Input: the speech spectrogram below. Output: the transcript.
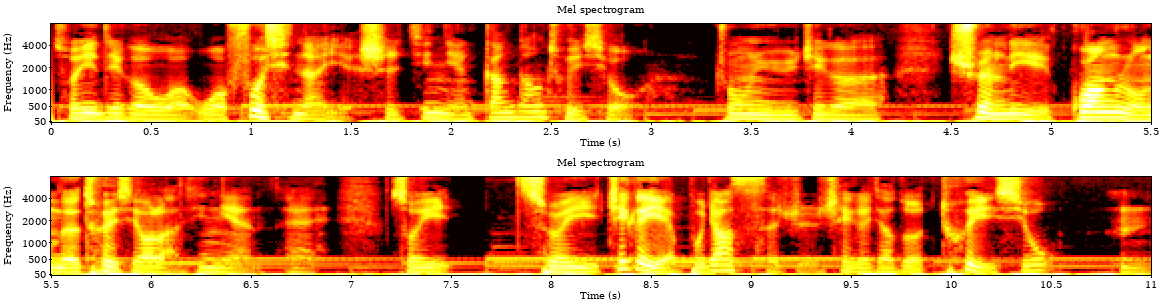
所以这个我我父亲呢也是今年刚刚退休，终于这个顺利光荣的退休了，今年，哎，所以所以这个也不叫辞职，这个叫做退休，嗯，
